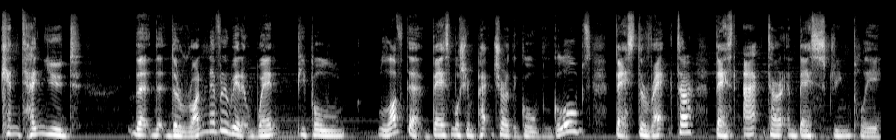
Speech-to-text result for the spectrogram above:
continued the, the the run everywhere it went. People loved it. Best Motion Picture at the Golden Globes, Best Director, Best Actor, and Best Screenplay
